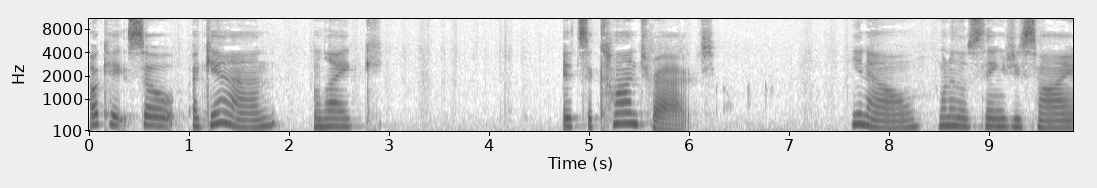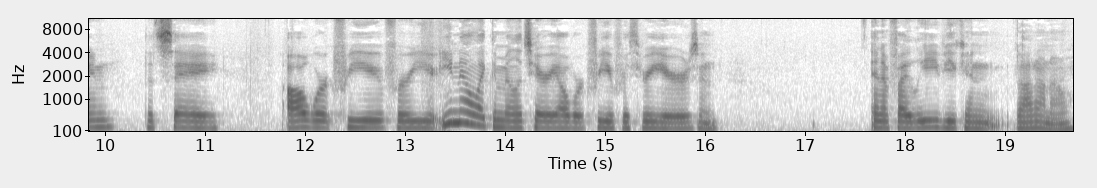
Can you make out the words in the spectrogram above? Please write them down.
okay, so again, like, it's a contract. You know, one of those things you sign that say, I'll work for you for a year. You know, like the military, I'll work for you for three years, and and if I leave, you can, I don't know,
